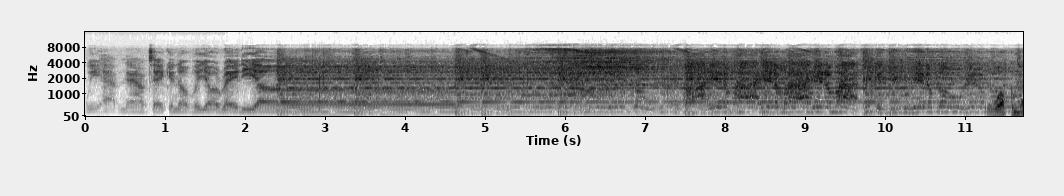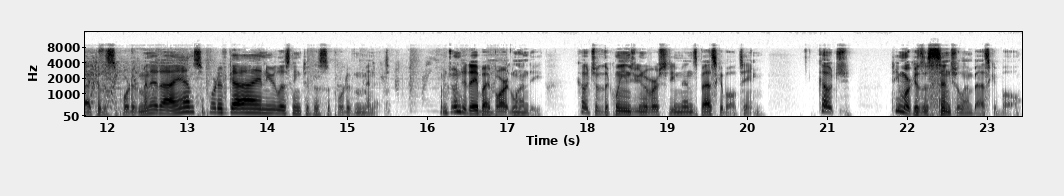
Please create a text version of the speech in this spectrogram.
We have now taken over your radio. Welcome back to the Supportive Minute. I am Supportive Guy, and you're listening to the Supportive Minute. I'm joined today by Bart Lundy, coach of the Queens University men's basketball team. Coach, teamwork is essential in basketball.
